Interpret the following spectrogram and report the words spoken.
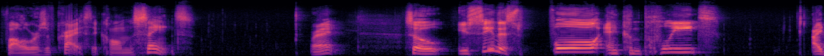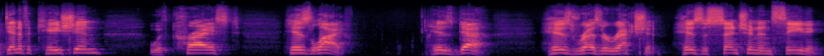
followers of Christ. They call them the saints. Right? So you see this full and complete identification with Christ, his life, his death, his resurrection, his ascension and seating,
